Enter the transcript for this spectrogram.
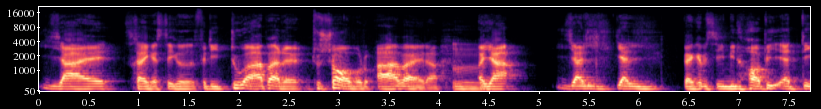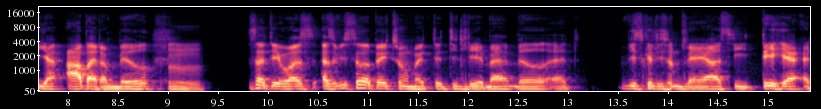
jeg trækker stikket ud, fordi du arbejder, du sover, hvor du arbejder, mm. og jeg, jeg, jeg, hvad kan man sige, min hobby er det, jeg arbejder med. Mm. Så det er jo også, altså vi sidder begge to med det dilemma med, at vi skal ligesom lære at sige, det her er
